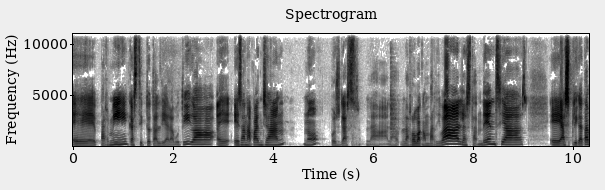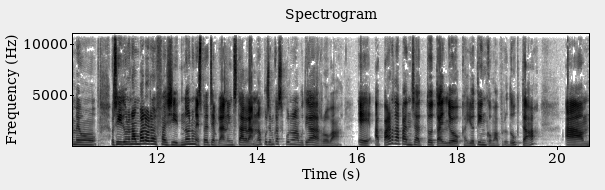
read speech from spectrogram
eh, per mi, que estic tot el dia a la botiga, eh, és anar penjant no? pues les, la, la, la roba que em va arribar, les tendències, eh, explicar també, un, o sigui, donar un valor afegit, no només, per exemple, en Instagram, no? posem que soc una botiga de roba, eh, a part de penjar tot allò que jo tinc com a producte, eh,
